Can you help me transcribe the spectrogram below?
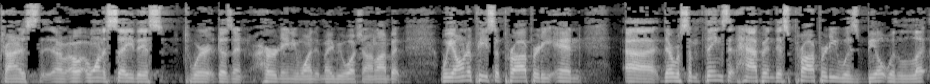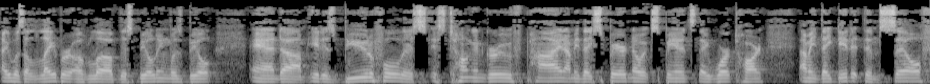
trying to, I want to say this to where it doesn't hurt anyone that may be watching online, but we own a piece of property and uh, there were some things that happened. This property was built with it was a labor of love. This building was built, and um, it is beautiful. It's, it's tongue and groove pine. I mean, they spared no expense. They worked hard. I mean, they did it themselves,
